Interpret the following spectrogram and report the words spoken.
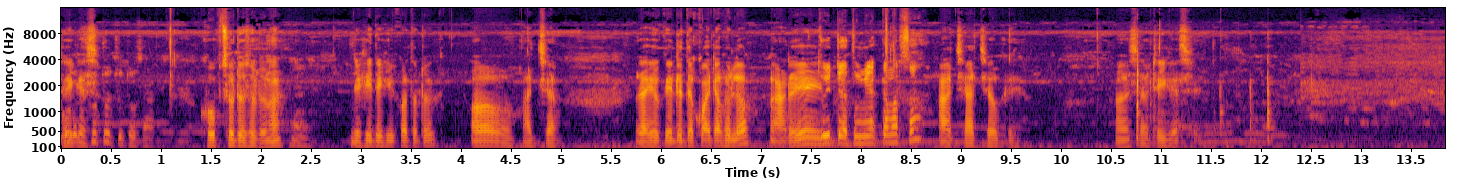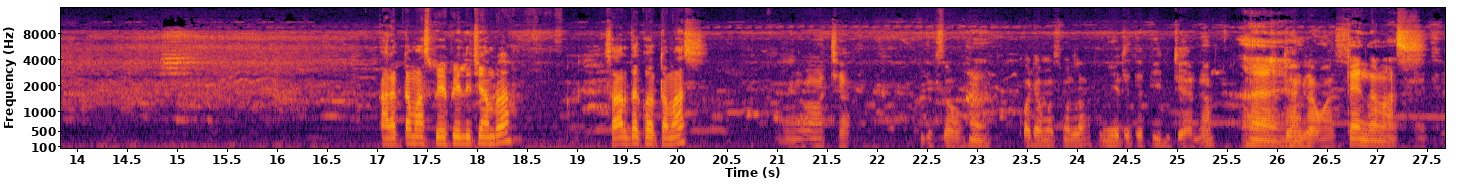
ঠিক আছে। ছোট ছোট স্যার। খুব ছোট ছোট না? হ্যাঁ। দেখি দেখি কতটুকু ও আচ্ছা। যাই হোক এটাতে কয়টা হলো আরে। দুইটা তুমি একটা মারছো? আচ্ছা আচ্ছা ওকে। আচ্ছা ঠিক আছে। আর একটা মাছ পেয়ে ফেলেছি আমরা। স্যার দেখো একটা মাছ। ও, আচ্ছা। দেখছ? হ্যাঁ। কয়টা মাছ মারলাম তুমি এটাতে তিনটে না? হ্যাঁ। ট্যাংরা মাছ। ট্যাংরা মাছ। আচ্ছা।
